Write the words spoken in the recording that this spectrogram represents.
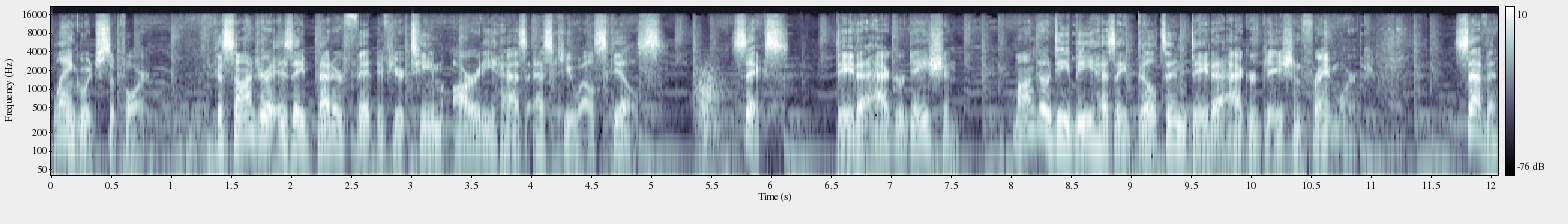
Language support. Cassandra is a better fit if your team already has SQL skills. 6. Data aggregation. MongoDB has a built-in data aggregation framework. 7.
